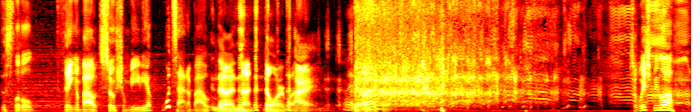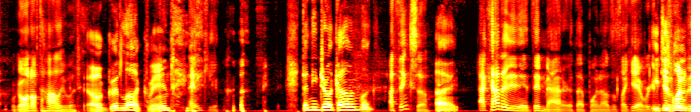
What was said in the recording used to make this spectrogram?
this little thing about social media. What's that about? No, not. Don't worry about All that. right. Yeah, So wish me luck. We're going off to Hollywood. Oh, good luck, man. Thank you. Doesn't he draw comic books? I think so. All right. I kind of it didn't matter at that point. I was just like, yeah, we're gonna. You just go wanted somewhere.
